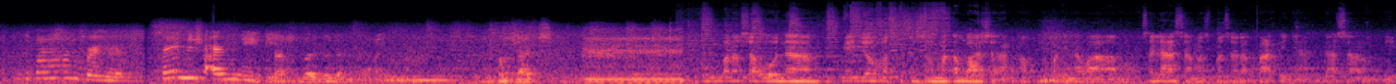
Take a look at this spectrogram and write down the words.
Hindi parang ano burger. Pero hindi siya arminating. Burger, yan. Malaki. Ano to, Judge? Kung parang sa una, medyo mas, mas mataba siya pag ginawa mo. Sa lasa, mas masarap pati niya, lasang beef.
